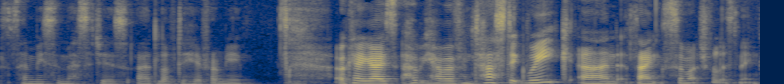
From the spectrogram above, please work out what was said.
send me some messages. I'd love to hear from you. Okay, guys, hope you have a fantastic week and thanks so much for listening.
